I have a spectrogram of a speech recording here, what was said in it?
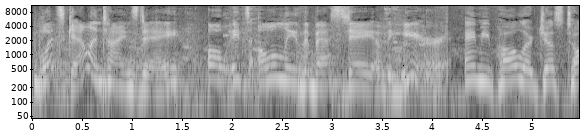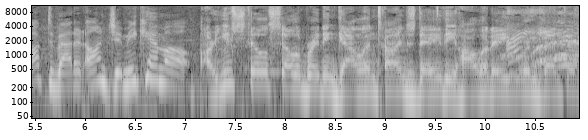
What's Galentine's Day? Oh, it's only the best day of the year. Amy Poehler just talked about it on Jimmy Kimmel. Are you still celebrating Galentine's Day, the holiday you invented? Is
